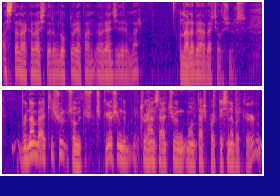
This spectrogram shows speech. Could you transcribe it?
asistan arkadaşlarım, doktor yapan öğrencilerim var. Onlarla beraber çalışıyoruz. Buradan belki şu sonuç çıkıyor. Şimdi Turhan Selçuk'un montaj portresine bakıyorum.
